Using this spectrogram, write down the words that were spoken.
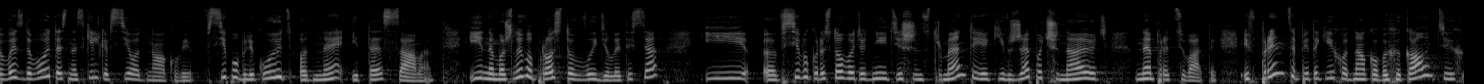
то ви здивуєтесь, наскільки всі однакові. Всі публікують одне і те саме. І неможливо просто виділитися. І е, всі використовують одні і ті ж інструменти, які вже починають не працювати. І в принципі таких однакових акаунтів,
